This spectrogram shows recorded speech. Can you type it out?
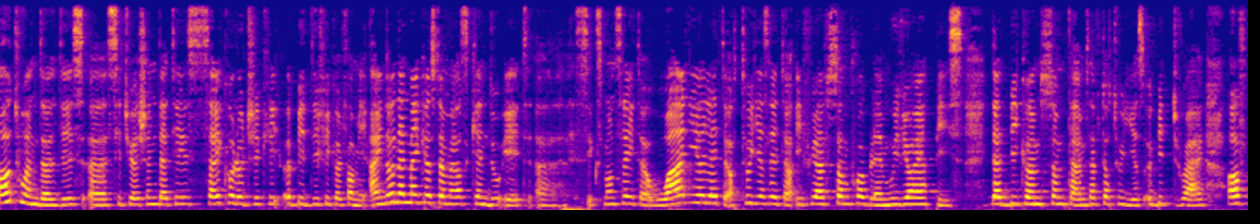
how to handle this uh, situation that is psychologically a bit difficult for me. I know that my customers can do it uh, six months later, one year later, two years later. If you have some problem with your hairpiece that becomes sometimes after two years a bit dry, of,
